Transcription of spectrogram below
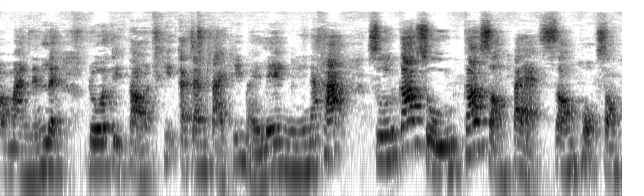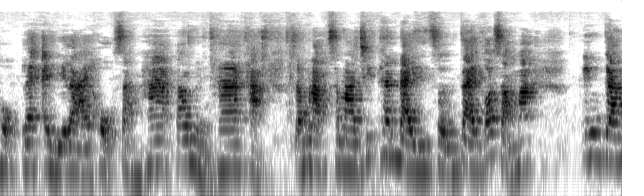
ประมาณนั้นเลย โดยติดต่อที่อาจารย์ต่ายที่หมายเลขนี้นะคะ 0909282626 และ ID Line 635915ค่ะสำหรับสมาชิกท่านใดสนใจก็สามารถ กินกัง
